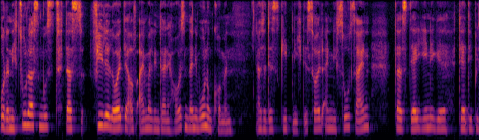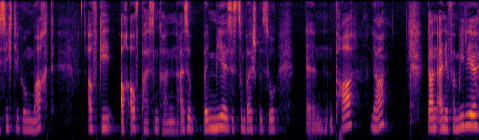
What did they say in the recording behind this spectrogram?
oder nicht zulassen musst, dass viele Leute auf einmal in dein Haus, in deine Wohnung kommen. Also das geht nicht. Es soll eigentlich so sein, dass derjenige, der die Besichtigung macht, auf die auch aufpassen kann. Also bei mir ist es zum Beispiel so, äh, ein Paar, ja, dann eine Familie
